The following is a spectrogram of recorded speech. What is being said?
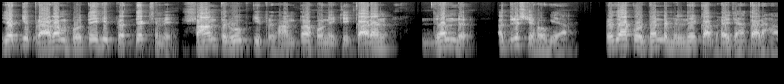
यज्ञ प्रारंभ होते ही प्रत्यक्ष में शांत रूप की प्रधानता होने के कारण दंड अदृश्य हो गया। प्रजा को दंड मिलने का भय जाता रहा।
